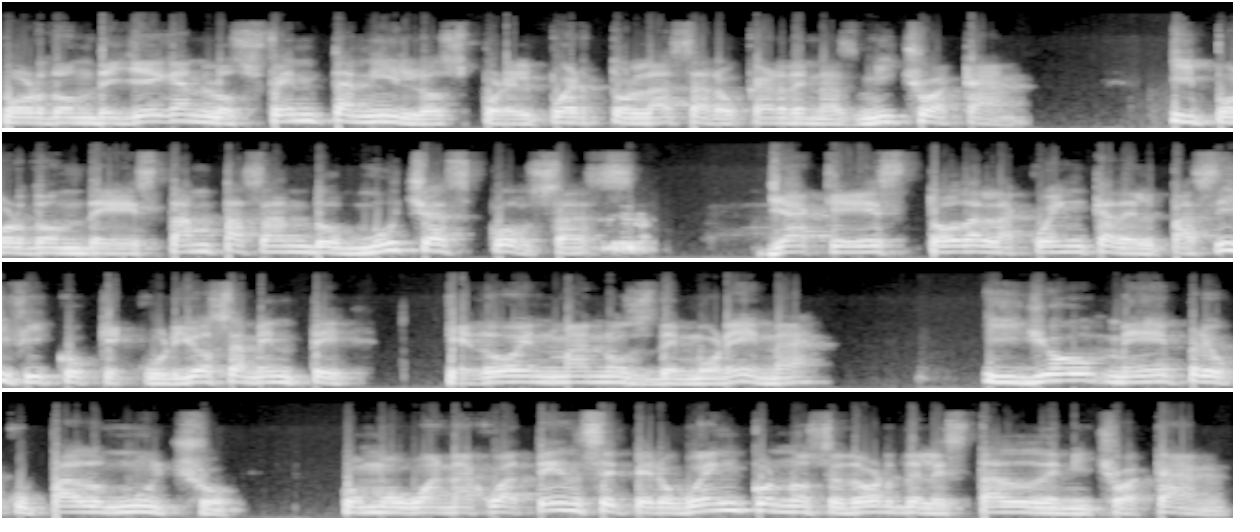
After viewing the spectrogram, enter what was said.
por donde llegan los fentanilos por el puerto Lázaro Cárdenas, Michoacán, y por donde están pasando muchas cosas, ya que es toda la cuenca del Pacífico que curiosamente quedó en manos de Morena, y yo me he preocupado mucho como guanajuatense, pero buen conocedor del estado de Michoacán,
